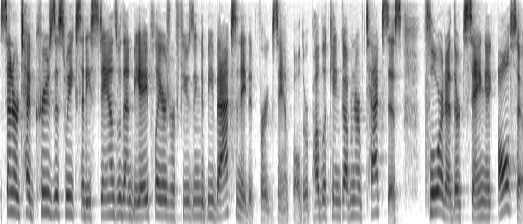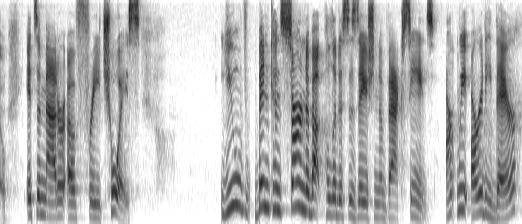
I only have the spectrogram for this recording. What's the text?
Senator Ted Cruz this week said he stands with NBA players refusing to be vaccinated, for example. The Republican governor of Texas, Florida, they're saying it also. It's a matter of free choice. You've been concerned about politicization of vaccines. Aren't we already there?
